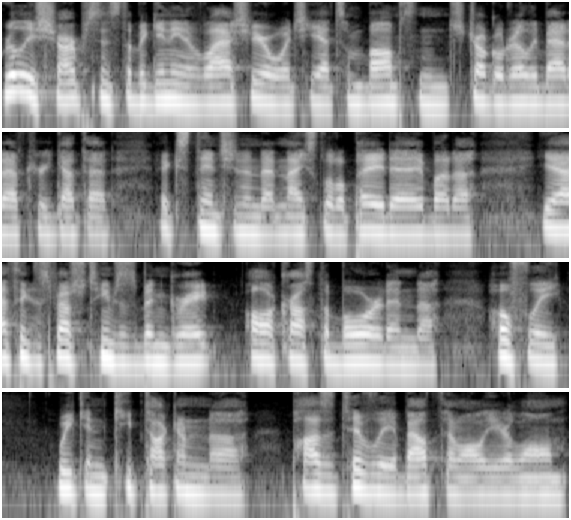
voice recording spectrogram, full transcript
Really sharp since the beginning of last year, which he had some bumps and struggled really bad after he got that extension and that nice little payday. But uh, yeah, I think the special teams has been great all across the board, and uh, hopefully we can keep talking uh, positively about them all year long.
